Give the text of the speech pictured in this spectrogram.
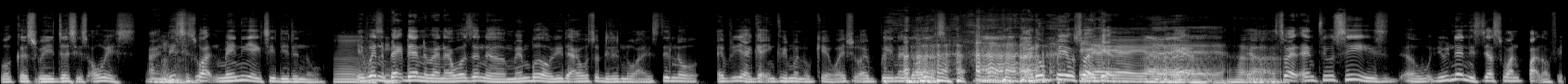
workers' wages is always. And this is what many actually didn't know. Mm. Even back then when I wasn't a member leader, I also didn't know. I still know every year I get increment. Okay, why should I pay nine dollars? I don't pay also I Yeah, get. yeah, yeah, Right? yeah, yeah, yeah. Yeah, So at NTUC is uh, union is just one part of it.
